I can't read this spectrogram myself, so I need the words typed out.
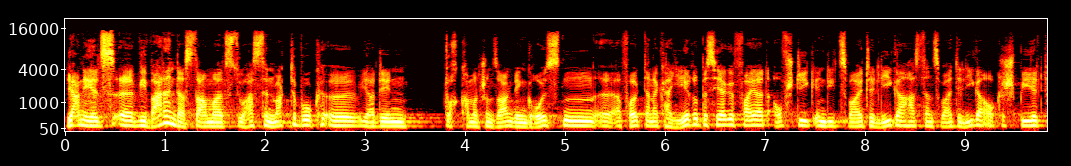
Ja, Nils, äh, wie war denn das damals? Du hast in Magdeburg äh, ja den doch kann man schon sagen, den größten äh, Erfolg deiner Karriere bisher gefeiert. Aufstieg in die zweite Liga, hast dann zweite Liga auch gespielt.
